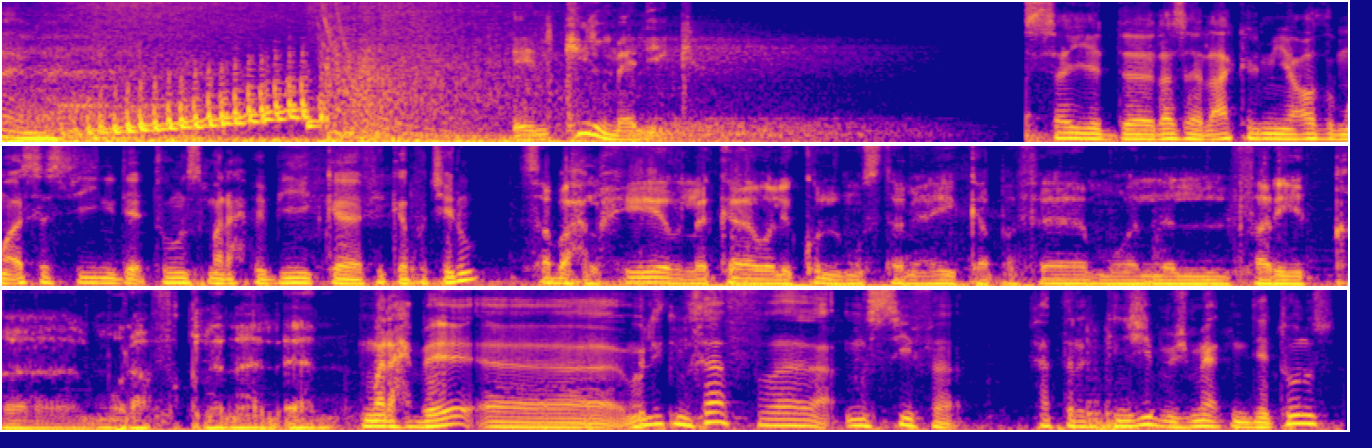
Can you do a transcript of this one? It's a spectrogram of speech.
ام الكلمة ليك. السيد لزهر العكرمي عضو مؤسسي نداء تونس. مرحبا بك في كابوتشينو. صباح الخير لك ولكل مستمعي كاب اف ام وللفريق المرافق لنا الآن. مرحبا. آه وليت نخاف آه من الصفة خاطر كي نجيب جماعة نداء تونس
